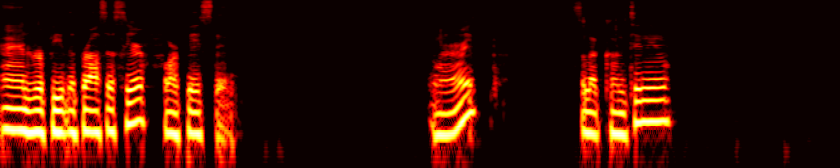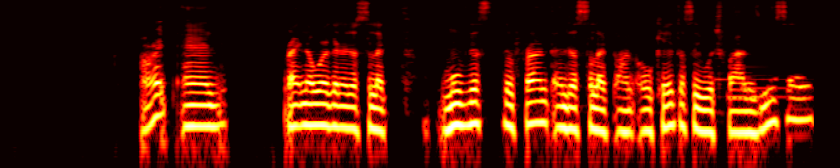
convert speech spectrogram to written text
And repeat the process here for pasting. All right select continue. All right and right now we're going to just select move this to the front and just select on ok to see which file is missing.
